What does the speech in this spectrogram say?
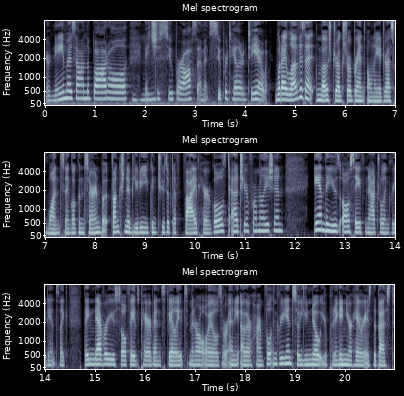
Your name is on the bottle. Mm-hmm. It's just super awesome. It's super tailored to you. What I love is that most drugstore brands only address one single concern, but Function of Beauty, you can choose up to five hair goals to add to your formulation. And they use all safe natural ingredients. Like they never use sulfates, parabens, phthalates, mineral oils, or any other harmful ingredients. So you know what you're putting in your hair is the best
